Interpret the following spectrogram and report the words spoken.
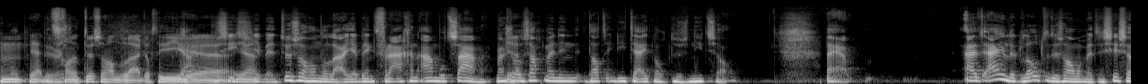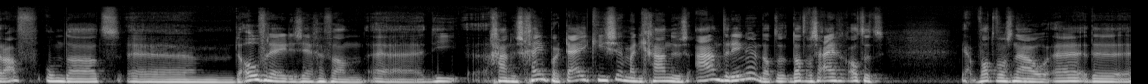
Op ja, dit is gewoon een tussenhandelaar, toch? Die, Ja, eh, precies. ja. Je bent tussenhandelaar. Je brengt vraag en aanbod samen. Maar zo zag men in, dat in die tijd nog dus niet zo. Nou ja, uiteindelijk loopt het dus allemaal met een sisser af. Omdat ehm, de overheden zeggen van... eh, die gaan dus geen partij kiezen, maar die gaan dus aandringen. Dat, dat was eigenlijk altijd... Ja, wat was nou eh, de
